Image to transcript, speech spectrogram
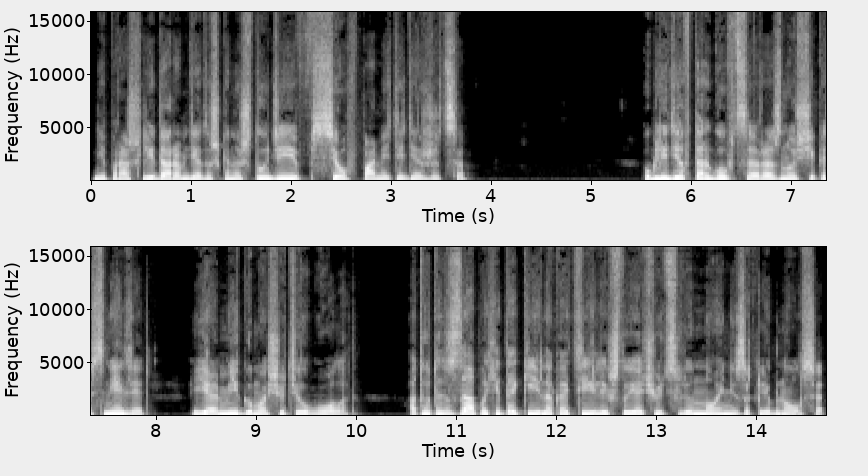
Не прошли даром дедушкины студии, все в памяти держится. Углядев торговца-разносчика снеди, я мигом ощутил голод. А тут и запахи такие накатили, что я чуть слюной не захлебнулся.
